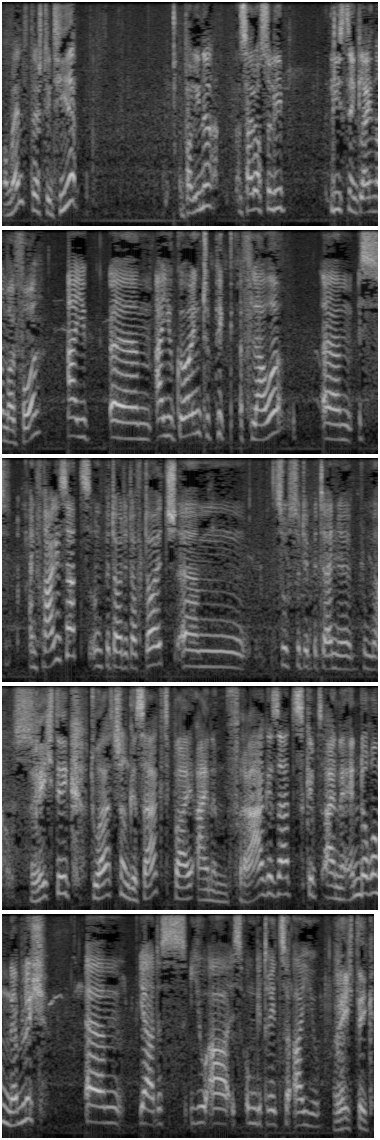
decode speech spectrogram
Moment, der steht hier. Paulina, sei doch so lieb, lies den gleich nochmal vor. Are you, ähm, are you going to pick a flower? Ähm, ist ein Fragesatz und bedeutet auf Deutsch, ähm, suchst du dir bitte eine Blume aus. Richtig, du hast schon gesagt, bei einem Fragesatz gibt es eine Änderung, nämlich Ähm, ja, das you are ist umgedreht zu you. Richtig.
